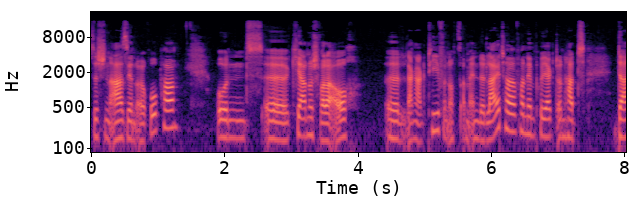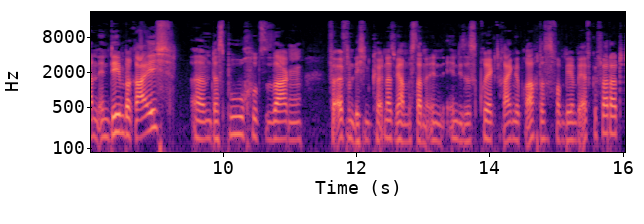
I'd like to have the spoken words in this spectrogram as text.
zwischen Asien und Europa. Und äh, Kianusch war da auch äh, lange aktiv und auch am Ende Leiter von dem Projekt und hat dann in dem Bereich ähm, das Buch sozusagen veröffentlichen können. Also wir haben es dann in, in dieses Projekt reingebracht, das ist vom BMBF gefördert.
